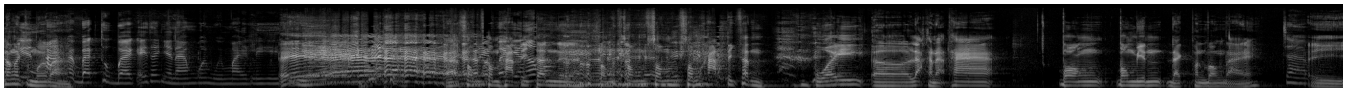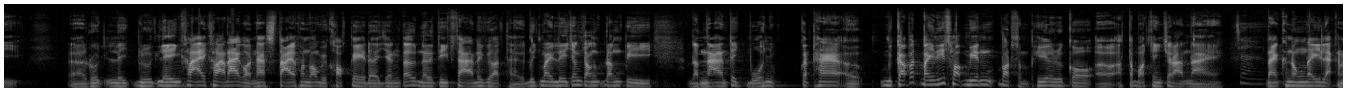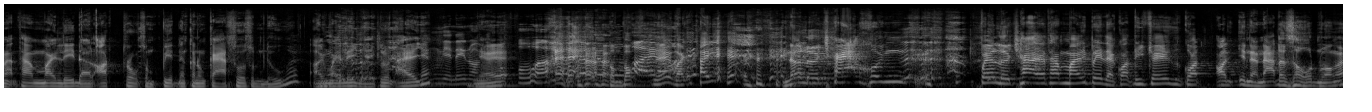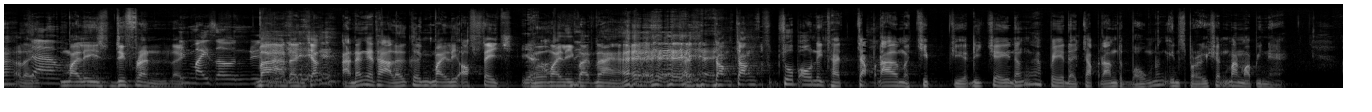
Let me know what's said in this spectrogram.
នឹងជាមួយបាទ back to back អីទៅញ៉ាំមួយមួយ Miley អេសុំសុំហាត់តិចសិនសុំសុំសុំសុំហាត់តិចសិនព្រោះអីលក្ខណៈថាបងបងមាន deck ផងបងដែរចាអី រួចលេងរួចលេងខ្លាយខ្លាដែរគាត់ថា style ផងបងវាខុសគេដល់អញ្ចឹងទៅនៅទីផ្សារនេះវាអត់ត្រូវដូចម៉ៃលីអញ្ចឹងចង់ដឹងពីដំណើរបន្តិចព្រោះ គាត់ថាកាប់ម៉ៃលីធ្លាប់មានបទសម្ភារឬក៏អត្ថបទជាច្រើនដែរតែក្នុងន័យលក្ខណៈថាម៉ៃលីដែលអត់រងសម្ពាធនៅក្នុងការសួរសំណួរឲ្យម៉ៃលីនិយាយខ្លួនឯងញ៉េកំពុកហេបាច់ហើយនៅលើឆាកឃើញពេលលើឆាកថាម៉ៃពេលដែលគាត់ DJ គឺគាត់ on in another zone ហ្មងណា Miley is different like in my zone បាទតែអញ្ចឹងអាហ្នឹងគេថាឥឡូវឃើញ Miley off stage មើល Miley បែបណាចង់ចង់សួរបងអូននេះថាចាប់ដើមអាជីព ជា DJ ហ្នឹងពេលដែលចាប់ដើមដំបូងហ្នឹង inspiration បានមកពីណា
